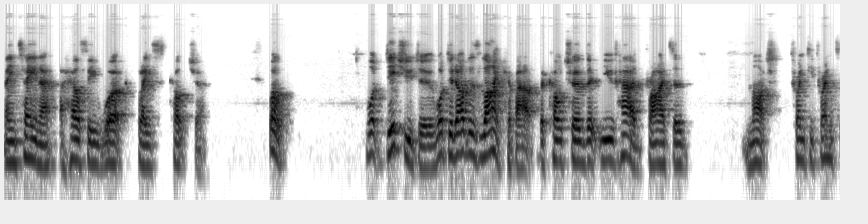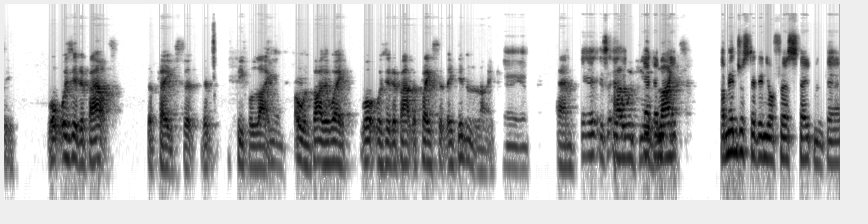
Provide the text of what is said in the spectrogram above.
maintain a, a healthy workplace culture? Well, what did you do? What did others like about the culture that you've had prior to March 2020? What was it about the place that, that people liked? Yeah. Oh, and by the way, what was it about the place that they didn't like? Yeah, yeah. Um, how would you have liked I'm interested in your first statement there,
